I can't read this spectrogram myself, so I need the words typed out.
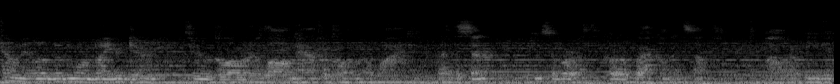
Tell me a little bit more about your journey. Two kilometers long, half a kilometer wide. And at the center, a piece of Earth curved back on itself. Power of Eden.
